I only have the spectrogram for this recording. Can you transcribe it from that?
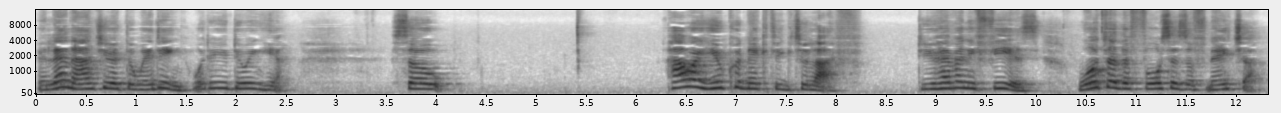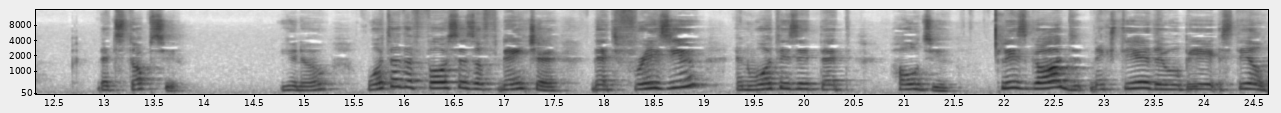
Elena, aren't you at the wedding? What are you doing here? So how are you connecting to life? Do you have any fears? What are the forces of nature that stops you? You know, what are the forces of nature that frees you and what is it that holds you. Please God, next year there will be still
